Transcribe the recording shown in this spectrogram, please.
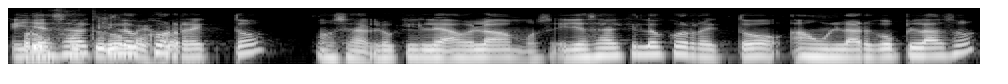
ella sabe que es lo mejor. correcto, o sea, lo que le hablábamos, ella sabe que es lo correcto a un largo plazo,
